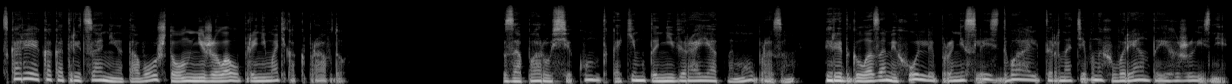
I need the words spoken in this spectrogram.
скорее как отрицание того, что он не желал принимать как правду. За пару секунд каким-то невероятным образом перед глазами Холли пронеслись два альтернативных варианта их жизни,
